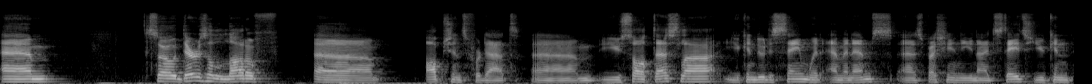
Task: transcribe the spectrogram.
Um, so there's a lot of uh, options for that. Um, you saw Tesla, you can do the same with M&Ms, especially in the United States. You can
